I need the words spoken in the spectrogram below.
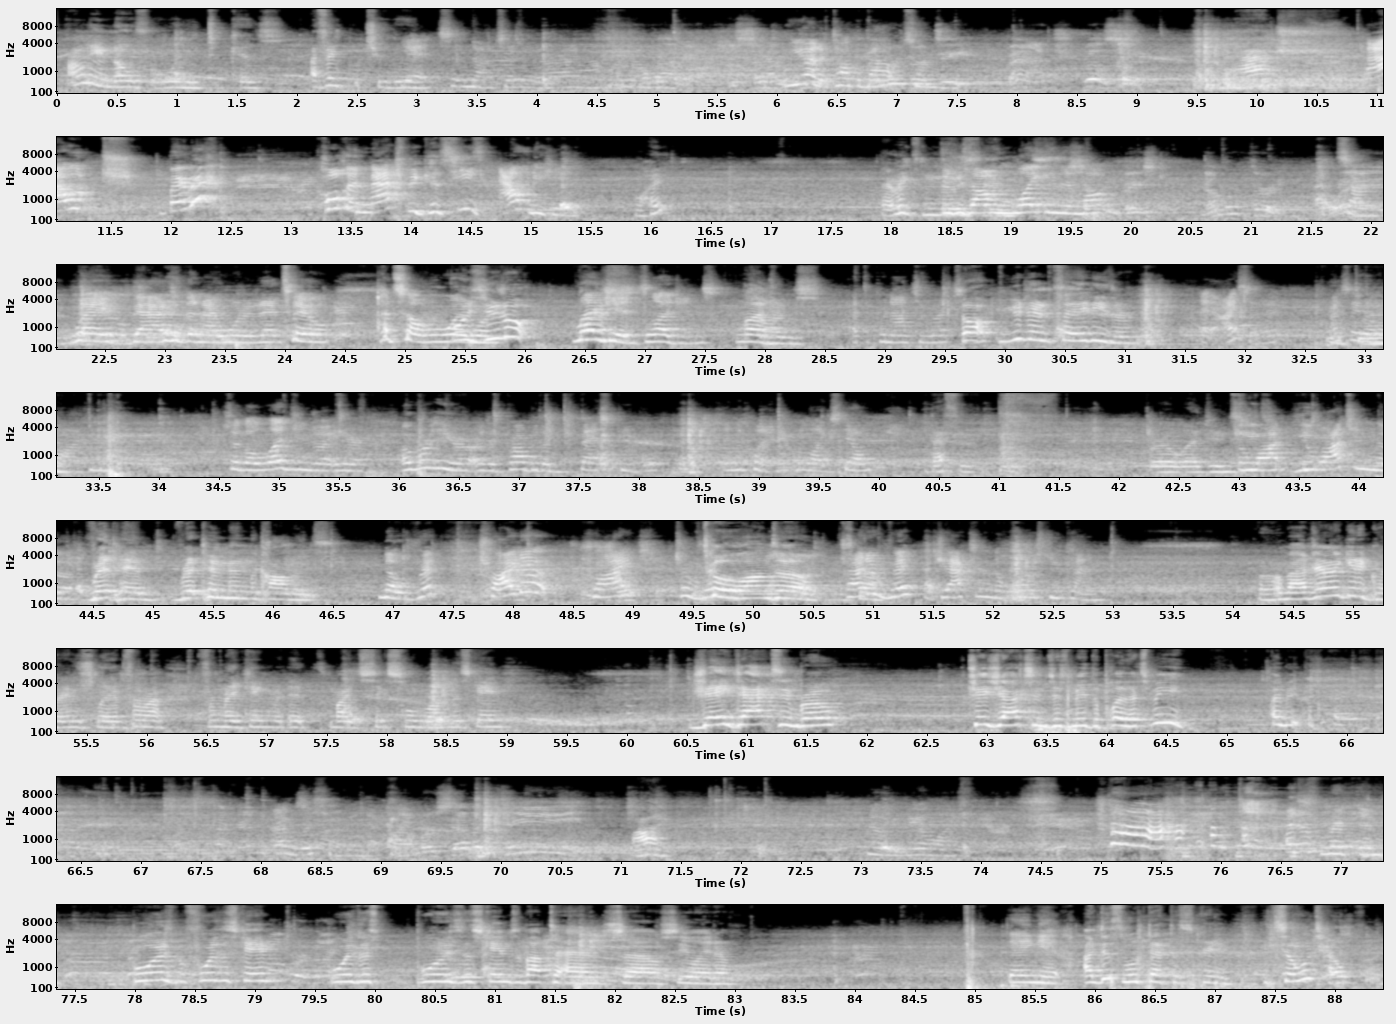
I don't even know if we're on YouTube Kids. I think what you do. Yeah, it's, no, it says we are. I know. I know. The We gotta talk about some. 13, Match Wilson. Match. Ouch! Baby! Call him Match because he's out of here. What? That makes no Because sense. I'm lighting him up. Second baseman, number 30. That sounds Brandon way better than I wanted it to. That sounds way Boys, worse. you know Legends, legends. legends. I have to pronounce it right. So you didn't say it either. Hey, I said it. I said it a lot. So the legends right here, over here, are the, probably the best people in the planet. But like still, Definitely. Bro, legends. the, He- wa- he- the watching the Rip him. Rip him in the comments. no rip. Try to try to Let's rip, go, Lonzo. try to rip Jackson the hardest you can. Imagine I get a grand slam for my for making it my sixth home run this game. Jay Jackson, bro. Jay Jackson just made the play. That's me. I made the play. I wish you made that play. Number 17. Why? No, in real life. I just ripped him. Boys, before this game, boys, this boys, this game's about to end. So see you later. Dang it! I just looked at the screen. It's so much helpful.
